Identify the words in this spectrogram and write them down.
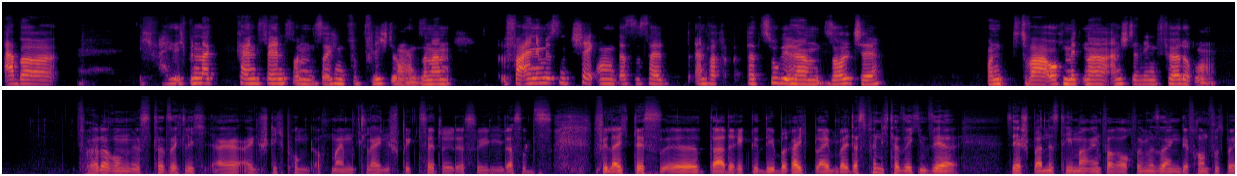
aber ich, weiß, ich bin da kein Fan von solchen Verpflichtungen, sondern Vereine müssen checken, dass es halt einfach dazugehören sollte. Und zwar auch mit einer anständigen Förderung. Förderung ist tatsächlich äh, ein Stichpunkt auf meinem kleinen Spickzettel, deswegen lass uns vielleicht das, äh, da direkt in dem Bereich bleiben, weil das finde ich tatsächlich ein sehr sehr spannendes Thema, einfach auch, wenn wir sagen, der Frauenfußball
